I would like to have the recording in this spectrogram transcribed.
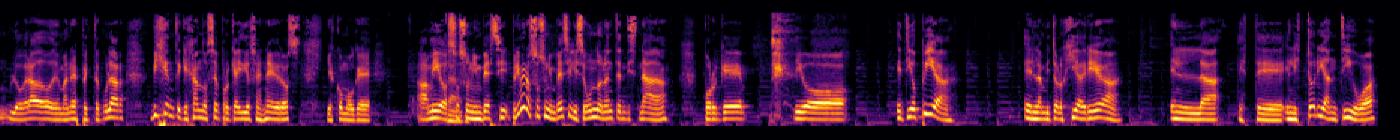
logrado de manera espectacular. Vi gente quejándose porque hay dioses negros y es como que, amigo, Claro. sos un imbécil. Primero sos un imbécil y segundo no entendís nada porque, digo, Etiopía en la mitología griega, en la, este, en la historia antigua,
